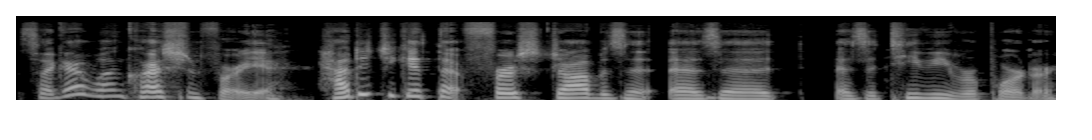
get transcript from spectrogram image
So I got one question for you. How did you get that first job as a as a as a TV reporter?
